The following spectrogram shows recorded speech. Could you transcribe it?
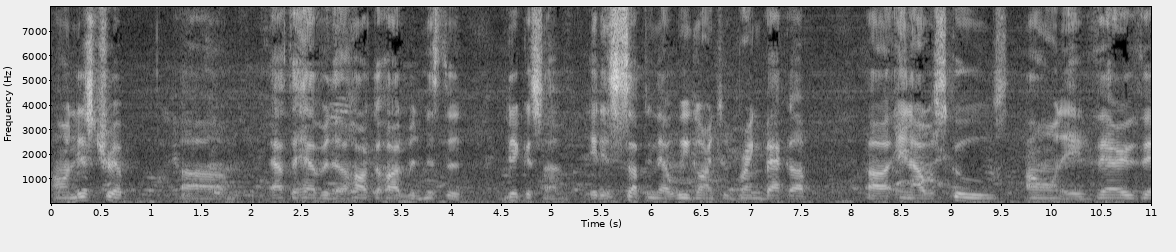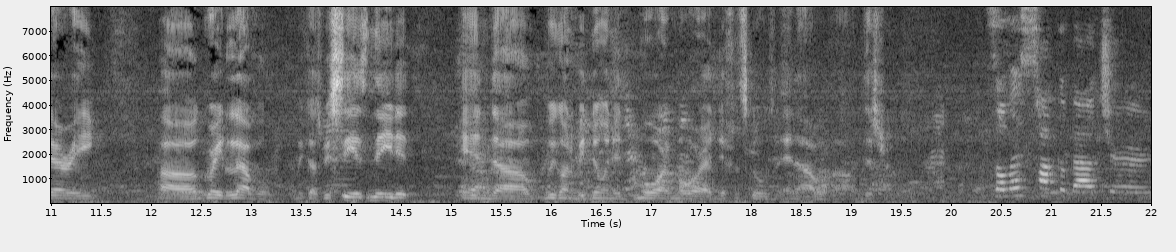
on this trip, um, after having a heart-to-heart with Mr. Dickerson, it is something that we're going to bring back up uh, in our schools on a very, very uh, great level because we see it's needed and uh, we're going to be doing it more and more at different schools in our uh, district. So let's talk about your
